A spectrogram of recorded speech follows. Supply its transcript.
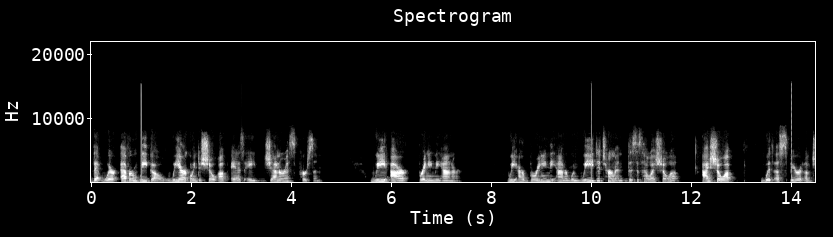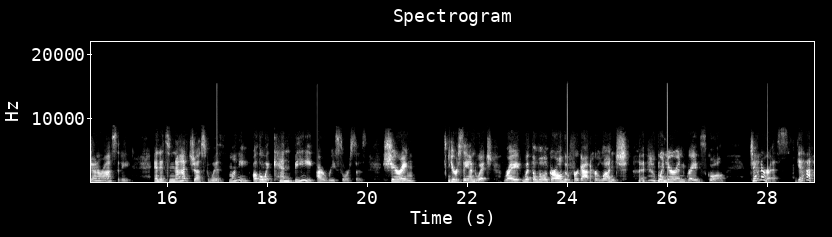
that wherever we go, we are going to show up as a generous person, we are bringing the honor. We are bringing the honor. When we determine this is how I show up, I show up with a spirit of generosity. And it's not just with money, although it can be our resources. Sharing your sandwich, right, with the little girl who forgot her lunch when you're in grade school. Generous. Yeah,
